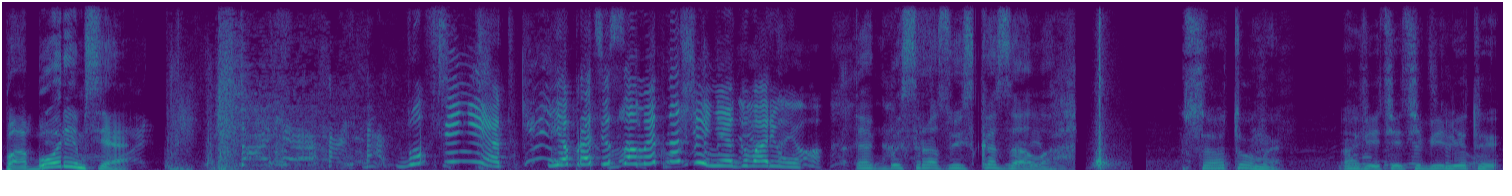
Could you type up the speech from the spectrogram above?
поборемся? Вовсе нет! Я про те самые отношения говорю! Так бы сразу и сказала. Саатоме, а ведь эти билеты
